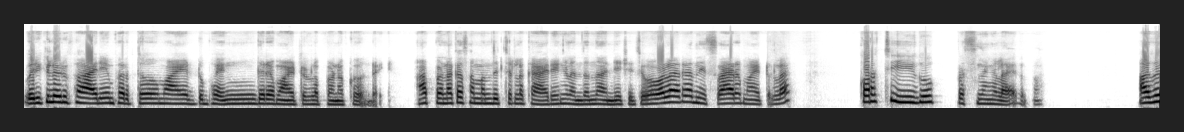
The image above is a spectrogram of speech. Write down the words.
ഒരിക്കലും ഒരു ഭാര്യയും ഭർത്താവുമായിട്ട് ഭയങ്കരമായിട്ടുള്ള പിണക്കം ഉണ്ടായി. ആ പിണക്കം സംബന്ധിച്ചുള്ള കാര്യങ്ങൾ എന്തെന്ന് അന്വേഷിച്ചപ്പോൾ വളരെ നിസ്സാരമായിട്ടുള്ള കുറച്ച് ഈഗോ പ്രശ്നങ്ങളായിരുന്നു. അത്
